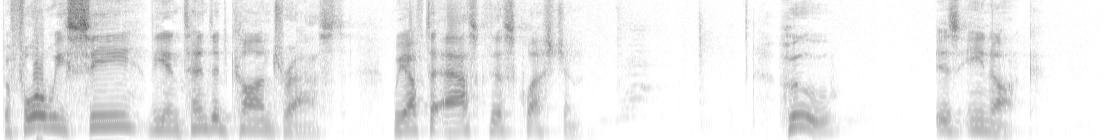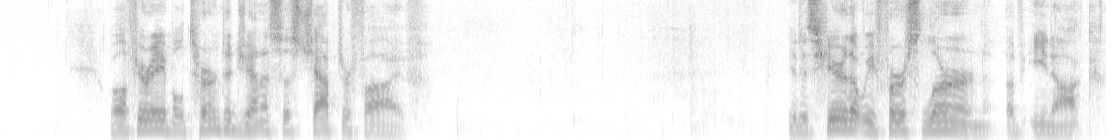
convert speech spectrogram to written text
before we see the intended contrast, we have to ask this question Who is Enoch? Well, if you're able, turn to Genesis chapter 5. It is here that we first learn of Enoch.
